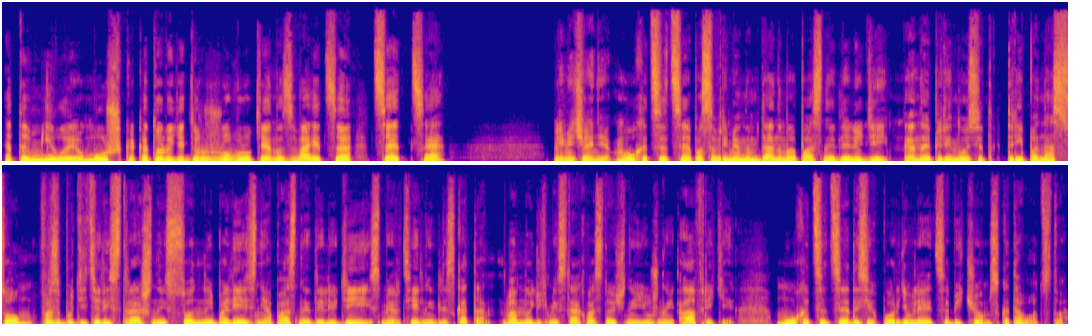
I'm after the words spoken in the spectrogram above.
«Это милая мушка, которую я держу в руке, называется ЦЦ». Примечание. Муха ЦЦ, по современным данным, опасная для людей. Она переносит трипаносом, возбудителей страшной сонной болезни, опасной для людей и смертельной для скота. Во многих местах Восточной и Южной Африки муха ЦЦ до сих пор является бичом скотоводства.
